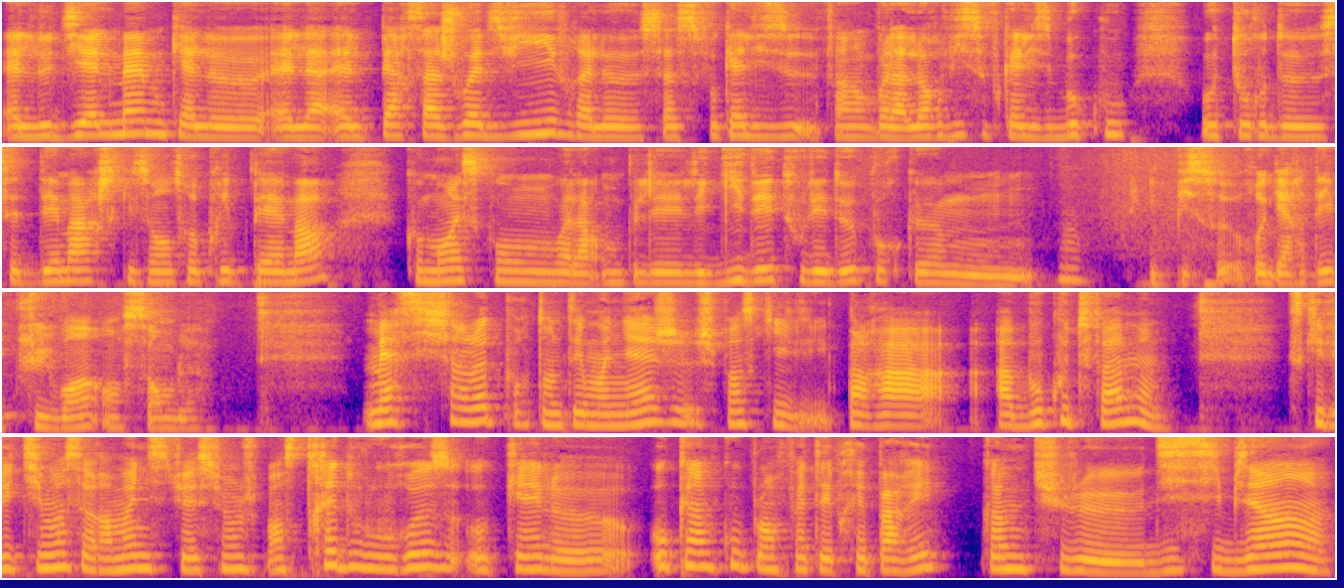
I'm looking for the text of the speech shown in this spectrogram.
elle le dit elle-même qu'elle elle, elle, perd sa joie de vivre, elle ça se focalise enfin voilà, leur vie se focalise beaucoup autour de cette démarche qu'ils ont entrepris de PMA. Comment est-ce qu'on voilà, on peut les, les, guider tous les deux pour que ils puissent regarder plus loin ensemble? Merci Charlotte pour ton témoignage. Je pense qu'il parlera à beaucoup de femmes. Parce qu'effectivement, c'est vraiment une situation, je pense, très douloureuse auquel euh, aucun couple en fait est préparé. Comme tu le dis si bien,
